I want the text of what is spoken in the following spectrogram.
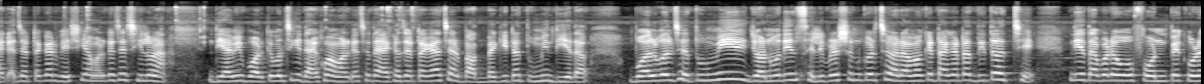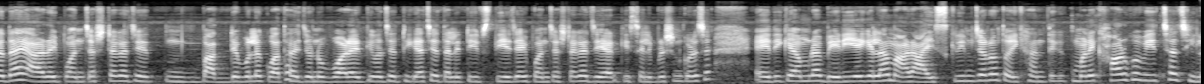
এক হাজার টাকার বেশি আমার কাছে ছিল না। দিয়ে আমি বরকে বলছি কি, দেখো, আমার কাছে তো এক হাজার টাকা আছে, আর বাদ বাকিটা তুমি দিয়ে দাও। বল বলছে, তুমি জন্মদিন সেলিব্রেশন করছ আর আমাকে টাকাটা দিতে হচ্ছে? দিয়ে তারপরে ও ফোনপে করে দেয়, আর ওই পঞ্চাশ টাকা যে বার্থডে বলে কথা, ওই জন্য বর আর কি বলছে, ঠিক আছে, তাহলে টিপস দিয়ে যাই, পঞ্চাশ টাকা যে আর কি সেলিব্রেশন করেছে। এইদিকে আমরা বেরিয়ে গেলাম, আর আইসক্রিম যেন তো এখান থেকে মানে খাওয়ার খুব ইচ্ছা ছিল।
